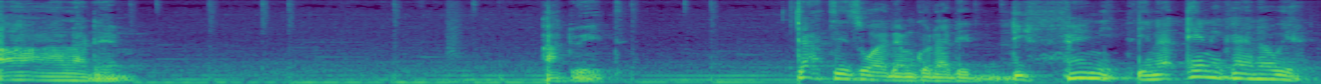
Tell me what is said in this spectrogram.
All of them. Do it. That is why them gonna defend it in any kind of way.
